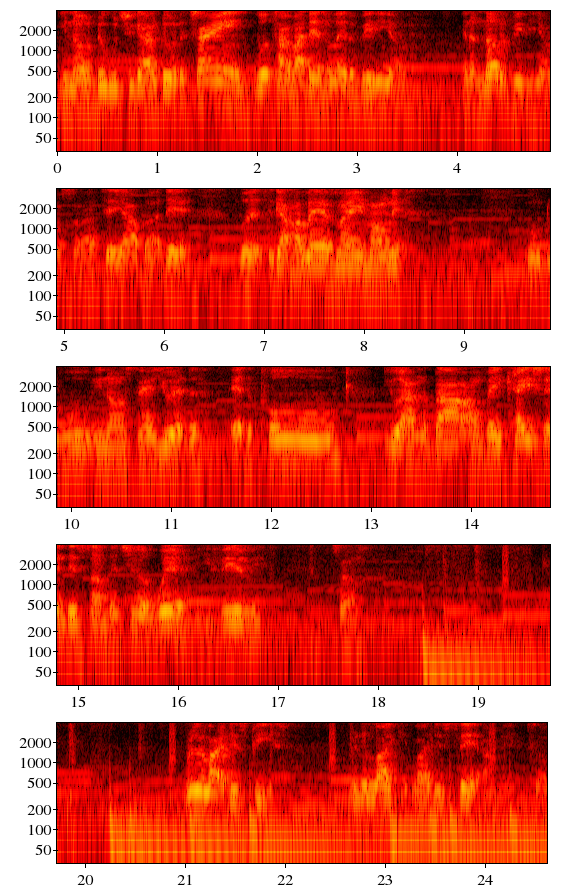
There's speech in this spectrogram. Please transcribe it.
you know, do what you gotta do in the chain. We'll talk about that in a later video, in another video, so I'll tell y'all about that. But it got my last name on it. you know what I'm saying? You at the at the pool, you out and about on vacation, this is something that you'll wear, you feel me? So really like this piece. Really like it, like this set, I mean, so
